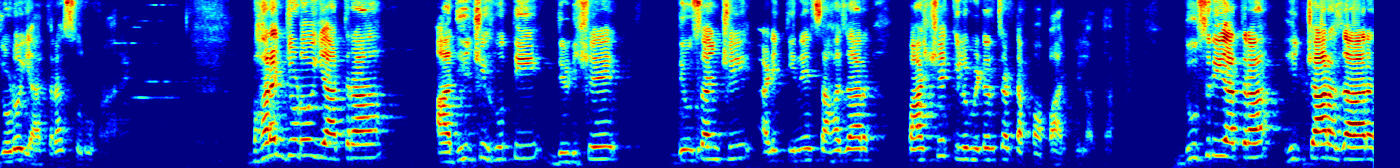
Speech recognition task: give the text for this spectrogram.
जोडो यात्रा सुरू होणार आहे. भारत जोडो यात्रा आधीची होती दीडशे दिवसांची आणि तिने सहा हजार पाचशे किलोमीटरचा टप्पा पार केला होता. दुसरी यात्रा ही चार हजार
